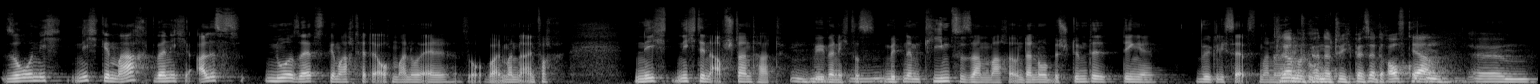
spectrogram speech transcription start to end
so nicht, nicht gemacht, wenn ich alles nur selbst gemacht hätte, auch manuell. So, weil man einfach nicht, nicht den Abstand hat, mhm. wie wenn ich das mhm. mit einem Team zusammen mache und dann nur bestimmte Dinge wirklich selbst manuell Klar, man tun. kann natürlich besser drauf gucken ja. ähm,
